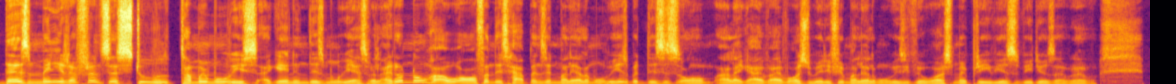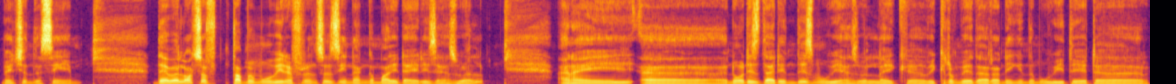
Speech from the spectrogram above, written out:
there's many references to Tamil movies again in this movie as well. I don't know how often this happens in Malayalam movies, but this is um, like I've, I've watched very few Malayalam movies. If you watched my previous videos, I would have mentioned the same. there were lots of Tamil movie references in Angamaly Diaries as well. And I uh, noticed that in this movie as well, like uh, Vikram Vedha running in the movie theater,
